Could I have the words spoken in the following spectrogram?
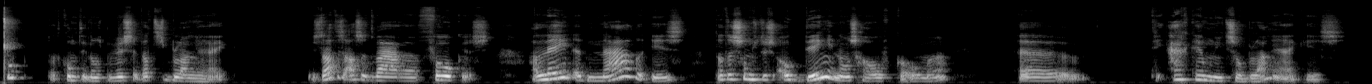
poep, dat komt in ons bewustzijn, dat is belangrijk. Dus dat is als het ware focus. Alleen het nadeel is dat er soms dus ook dingen in ons hoofd komen uh, die eigenlijk helemaal niet zo belangrijk is.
